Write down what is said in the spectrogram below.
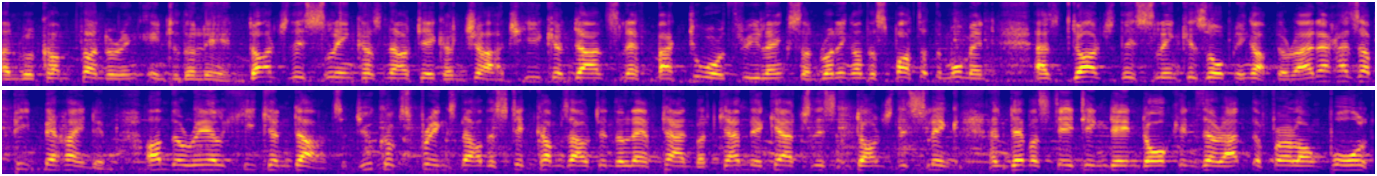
and will come thundering into the lane. Dodge this link has now taken charge. He can dance left back two or three lengths and running on the spot at the moment as Dodge this link is opening up. The rider has a peep behind him. On the rail, he can dance. Duke of Springs now the stick comes out in the left hand, but can they catch this, Dodge this link? And devastating Dane Dawkins there at the furlong pole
